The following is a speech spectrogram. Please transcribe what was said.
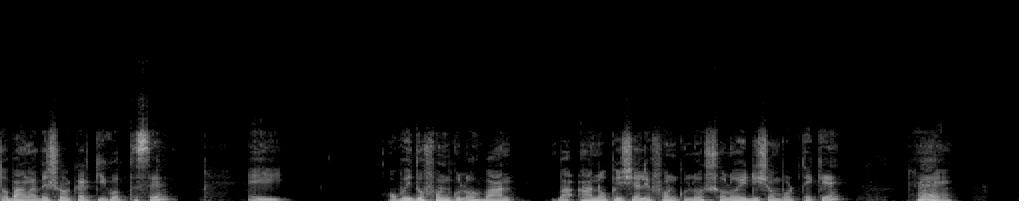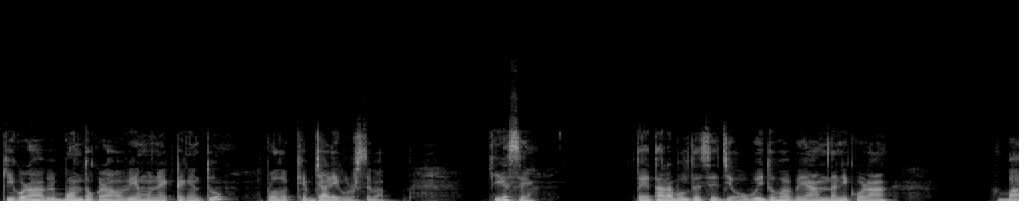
তো বাংলাদেশ সরকার কি করতেছে? এই অবৈধ ফোনগুলো বা বা আনঅফিসিয়ালি ফোনগুলো ষোলোই ডিসেম্বর থেকে হ্যাঁ কি করা হবে? বন্ধ করা হবে এমন একটা কিন্তু পদক্ষেপ জারি করছে বাপ ঠিক আছে? তাই তারা বলতেছে যে অবৈধভাবে আমদানি করা বা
